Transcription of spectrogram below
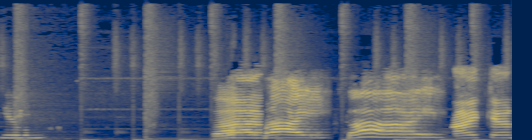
you. Bye. Bye. Bye. Bye, Ken.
